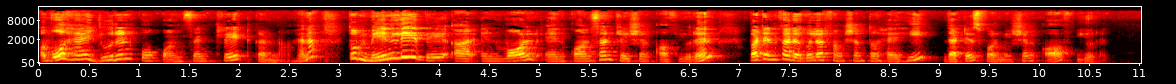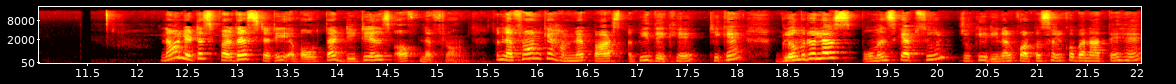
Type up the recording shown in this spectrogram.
और वो है यूरिन को कॉन्सेंट्रेट करना, है ना? तो mainly they are involve in concentration of urine but इनका रेगुलर फ़ंक्शन तो है ही that is formation of urine now let us further study about the details of nephron तो नेफ्रॉन के हमने पार्ट्स अभी देखे, ठीक है? ग्लोमरुलस पोमन्स कैप्सूल जो कि रीनल कॉर्पसल को बनाते हैं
